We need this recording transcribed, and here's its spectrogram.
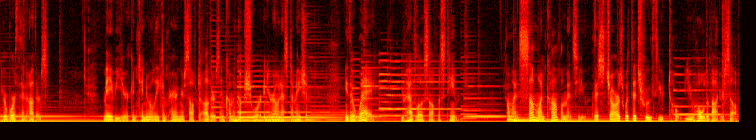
your worth in others. Maybe you're continually comparing yourself to others and coming up short in your own estimation. Either way, you have low self-esteem. And when someone compliments you, this jars with the truth you to- you hold about yourself.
